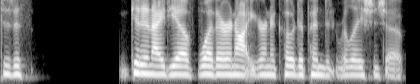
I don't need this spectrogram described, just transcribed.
to just get an idea of whether or not you're in a codependent relationship.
